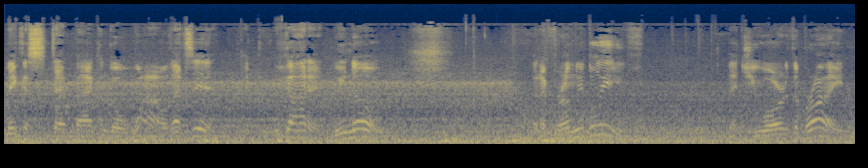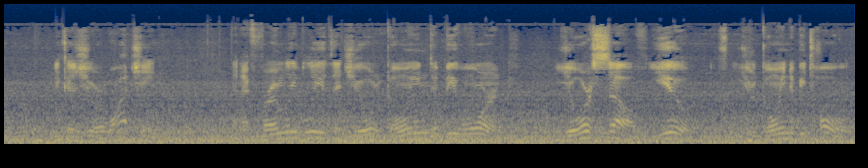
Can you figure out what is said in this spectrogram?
make a step back and go, wow, that's it. We got it. We know. But I firmly believe that you are the bride because you are watching and I firmly believe that you are going to be warned. Yourself, you, you're going to be told.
